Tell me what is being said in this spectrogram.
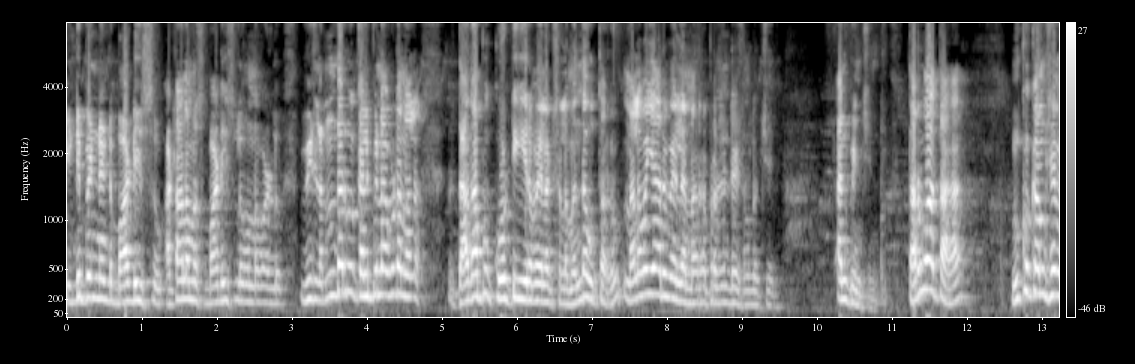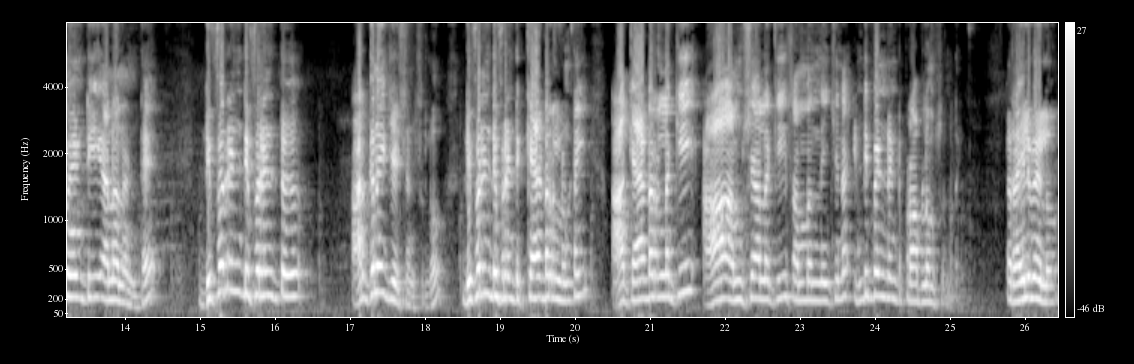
ఇండిపెండెంట్ బాడీస్ అటానమస్ బాడీస్లో ఉన్నవాళ్ళు వీళ్ళందరూ కలిపినా కూడా నల దాదాపు కోటి ఇరవై లక్షల మంది అవుతారు. నలభై ఆరు వేల రిప్రజెంటేషన్లు వచ్చేది. అనిపించింది. తర్వాత ఇంకొక అంశం ఏంటి అనంటే డిఫరెంట్ డిఫరెంట్ ఆర్గనైజేషన్స్లో డిఫరెంట్ డిఫరెంట్ క్యాడర్లు ఉంటాయి. ఆ క్యాడర్లకి ఆ అంశాలకి సంబంధించిన ఇండిపెండెంట్ ప్రాబ్లమ్స్ ఉంటాయి. రైల్వేలో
